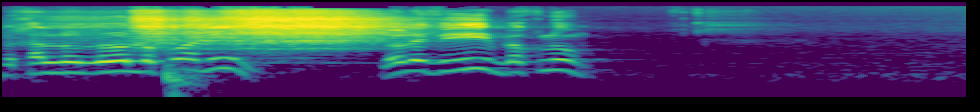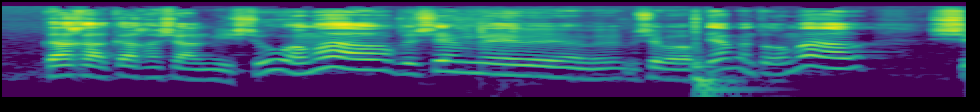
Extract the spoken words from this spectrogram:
בכלל לא, לא, לא כהנים, לא לוויים, לא כלום. ככה, ככה שאל מישהו, הוא אמר בשם, אה, בשם הרב דיאמנט, הוא אמר ש...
